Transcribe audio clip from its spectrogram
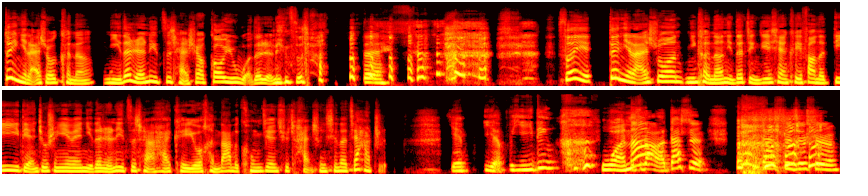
对你来说，可能你的人力资产是要高于我的人力资产，对，所以对你来说，你可能你的警戒线可以放的低一点，就是因为你的人力资产还可以有很大的空间去产生新的价值。也也不一定。我呢知，道了，但是但是就是，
